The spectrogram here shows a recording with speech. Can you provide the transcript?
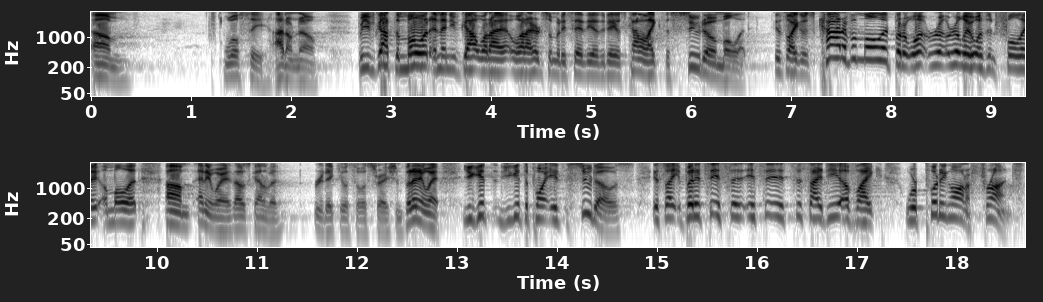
Um, we'll see. I don't know. But you've got the mullet, and then you've got what I, what I heard somebody say the other day. It was kind of like the pseudo mullet. It's like it was kind of a mullet, but it really wasn't fully a mullet. Um, anyway, that was kind of a ridiculous illustration. But anyway, you get, you get the point. It's pseudos. It's like, but it's, it's, it's, it's this idea of like we're putting on a front,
